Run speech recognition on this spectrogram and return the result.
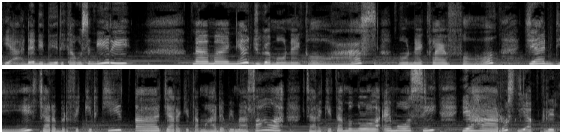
ya ada di diri kamu sendiri. Namanya juga mau naik kelas, mau naik level. Jadi, cara berpikir kita, cara kita menghadapi masalah, cara kita mengelola emosi, ya harus di-upgrade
